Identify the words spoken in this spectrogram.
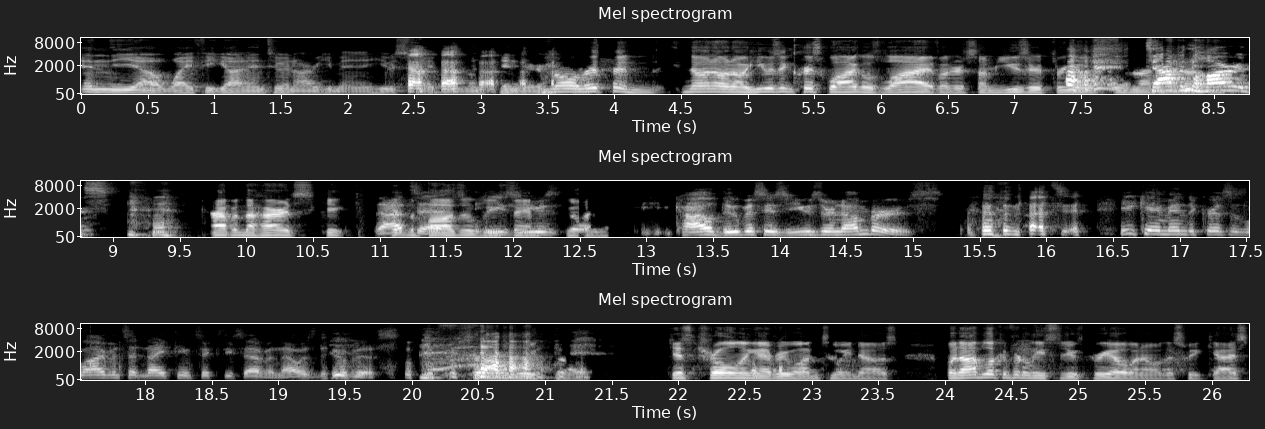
and the uh, wife he got into an argument and he was swiping on Tinder. No, listen, no, no, no. He was in Chris Weigel's live under some user three hundred tapping the hearts, tapping the hearts, get, get the positive He's used, going. Kyle Dubas's user numbers. That's it. He came into Chris's live and said 1967. That was Dubas. Just trolling everyone so he knows. But I'm looking for the Leafs to do 3 0 0 this week, guys.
